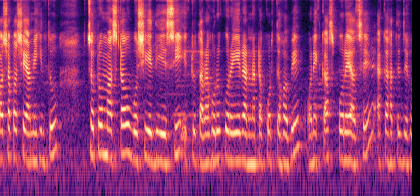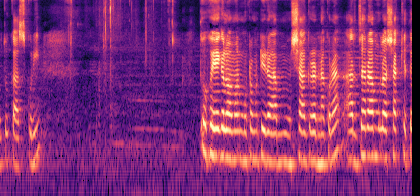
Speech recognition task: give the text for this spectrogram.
পাশাপাশি আমি কিন্তু ছোট মাছটাও বসিয়ে দিয়েছি, একটু তাড়াহুড়ো করে রান্নাটা করতে হবে। অনেক কাজ পড়ে আছে, একা হাতে যেহেতু কাজ করি। তো হয়ে গেল আমার মোটামুটি শাক রান্না করা। আর যারা মূলা শাক খেতে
